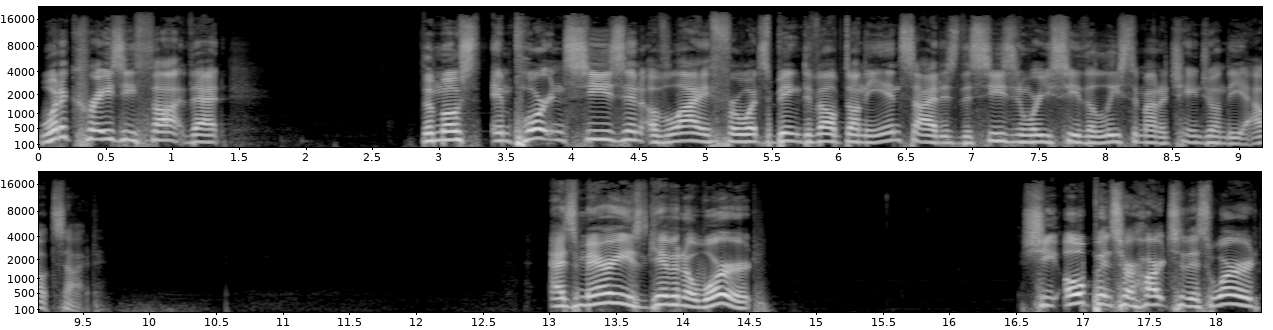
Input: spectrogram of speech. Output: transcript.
What a crazy thought that the most important season of life for what's being developed on the inside is the season where you see the least amount of change on the outside. As Mary is given a word, she opens her heart to this word.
